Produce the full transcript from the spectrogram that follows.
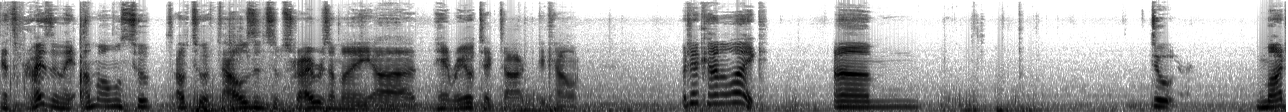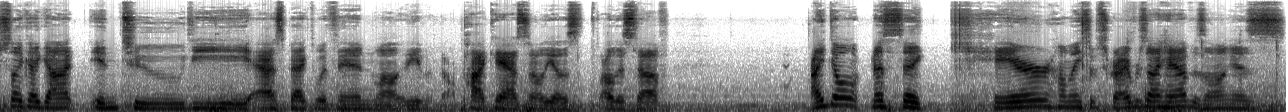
and surprisingly, I'm almost to, up to a thousand subscribers on my uh, Ham Radio TikTok account, which I kind of like. Um, do much like I got into the aspect within well, the podcasts and all the other all this stuff I don't necessarily care how many subscribers I have as long as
